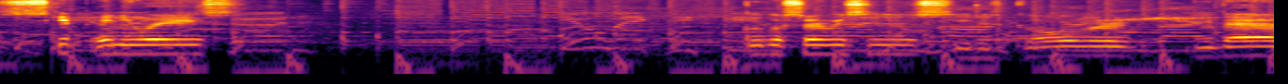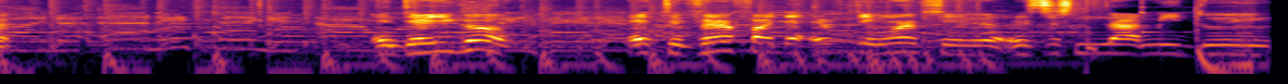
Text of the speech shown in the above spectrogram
Skip anyways. Google services. You just go over, do that, and there you go. And to verify that everything works, it's just not me doing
